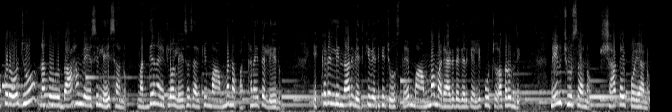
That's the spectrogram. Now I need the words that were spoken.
ఒకరోజు నాకు దాహం వేసి లేచాను మధ్య నైట్లో లేచేసరికి మా అమ్మ నా పక్కనైతే లేదు. ఎక్కడెళ్ళిందా అని వెతికి వెతికి చూస్తే మా అమ్మ మా డాడీ దగ్గరికి వెళ్ళి కూర్చో అక్కడ ఉంది నేను చూశాను షాక్ అయిపోయాను.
